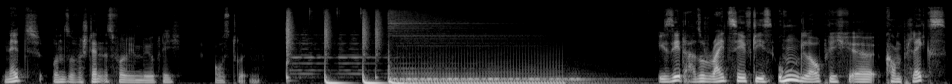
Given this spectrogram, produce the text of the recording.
nett und so verständnisvoll wie möglich ausdrücken. Ihr seht also, Ride Safety ist unglaublich äh, komplex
